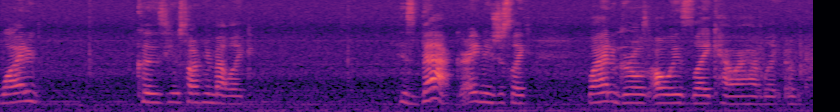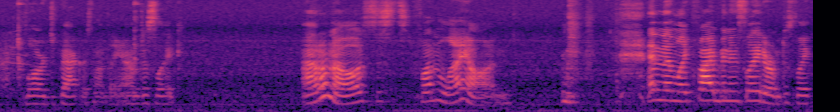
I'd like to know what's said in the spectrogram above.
why do, because he was talking about like his back, right? And he's just like, why do girls always like how I have like a large back or something? And I'm just like, I don't know, it's just fun to lay on. and then like five minutes later, I'm just like.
